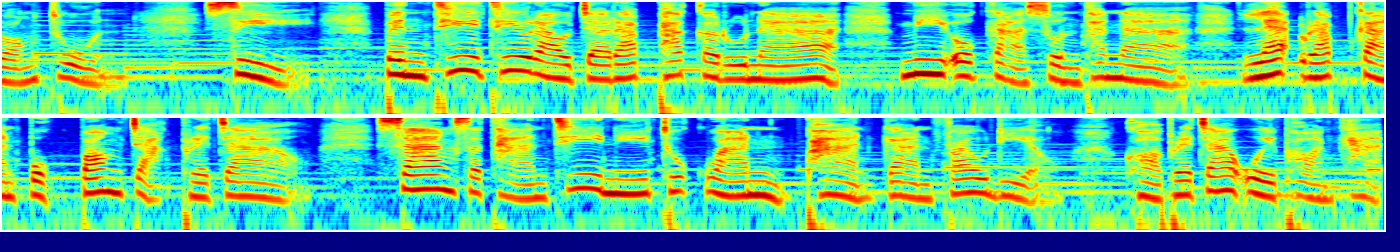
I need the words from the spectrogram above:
ร้องทูล 4. เป็นที่ที่เราจะรับพระกรุณา มีโอกาสสนทนา และรับการปกป้องจากพระเจ้า สร้างสถานที่นี้ทุกวันผ่านการเฝ้าเดี่ยว ขอพระเจ้าอวยพรค่ะ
